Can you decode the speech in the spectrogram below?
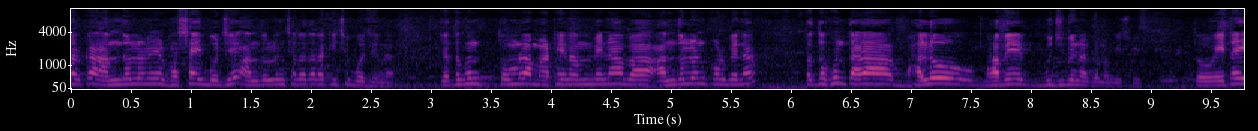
সরকার আন্দোলনের ভাষাই বোঝে, আন্দোলন ছাড়া তারা কিছু বোঝে না। যতক্ষণ তোমরা মাঠে নামবে না বা আন্দোলন করবে না ততক্ষণ তারা ভালোভাবে বুঝবে না কোনো কিছুই। তো এটাই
